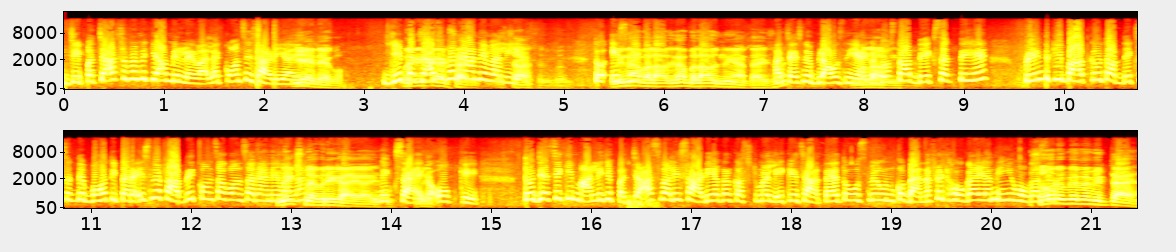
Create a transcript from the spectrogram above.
जी पचास रुपए में क्या मिलने वाला है? कौन सी साड़ी ये देखो। ये पचास रूपए में आने वाली है। 50 रुपए। में। तो बिना इसमें ब्लाउज का ब्लाउज नहीं आता है इसमें। अच्छा इसमें ब्लाउज नहीं आएगा। दोस्तों आप देख सकते हैं प्रिंट की बात करूँ तो आप देख सकते हैं बहुत ही प्यारा। इसमें फैब्रिक कौन सा कौन सा रहने वाला मिक्स फैब्रिक आएगा मिक्स आएगा ओके तो जैसे कि मान लीजिए पचास वाली साड़ी अगर कस्टमर लेके जाता है तो उसमें उनको बेनिफिट होगा या नहीं होगा सौ? रुपए में बिकता है।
